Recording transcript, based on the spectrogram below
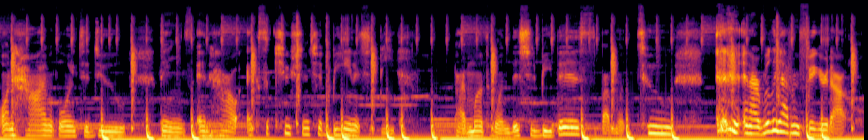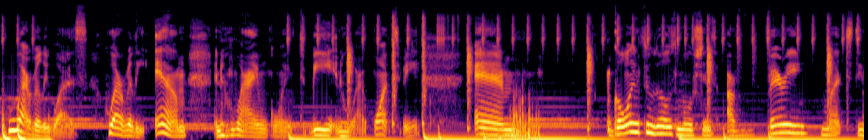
on how I'm going to do things and how execution should be, and it should be month one, this should be this, by month two. and I really haven't figured out who I really was, who I really am, and who I am going to be, and who I want to be. And going through those motions are very much the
